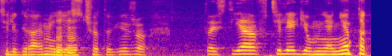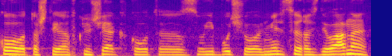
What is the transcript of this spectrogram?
Телеграме, Мгм. если что-то вижу. То есть я в Телеге, у меня нет такого, то, что я включаю какого-то заебучего мельца с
